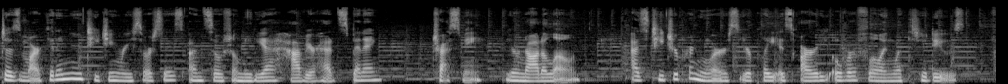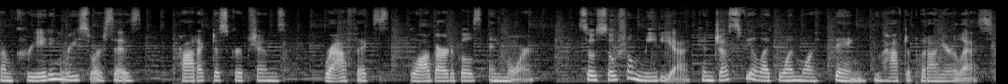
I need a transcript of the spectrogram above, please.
Does marketing your teaching resources on social media have your head spinning? Trust me, you're not alone. As teacherpreneurs, your plate is already overflowing with to dos from creating resources, product descriptions, graphics, blog articles, and more. So, social media can just feel like one more thing you have to put on your list.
